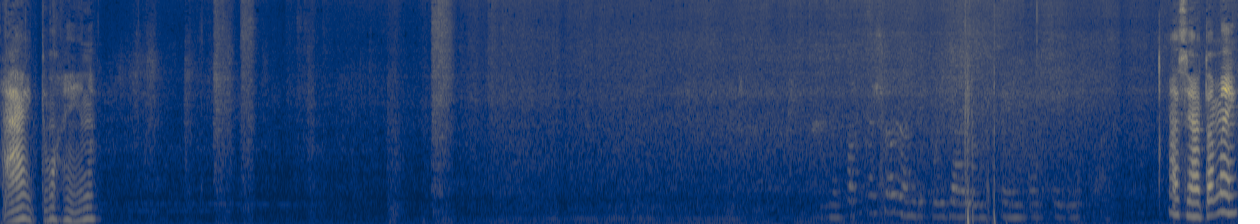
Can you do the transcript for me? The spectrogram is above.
Ai, tô morrendo. Não só ficar chorando depois, aí eu não sei, não consigo. A senhora também.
